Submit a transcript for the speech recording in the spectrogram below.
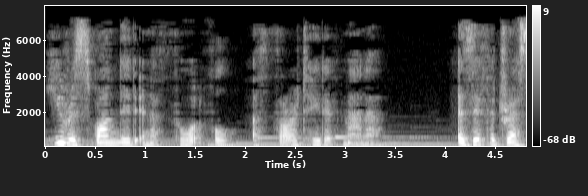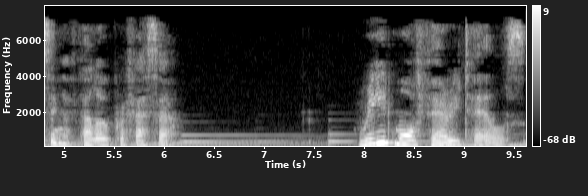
He responded in a thoughtful, authoritative manner, as if addressing a fellow professor. Read more fairy tales.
